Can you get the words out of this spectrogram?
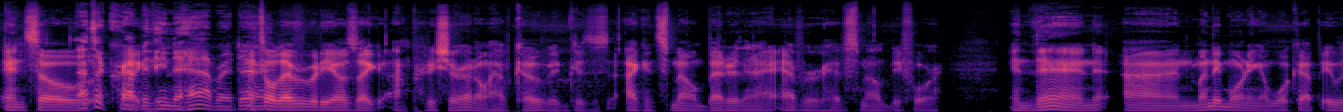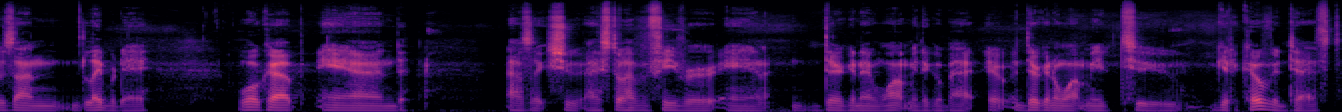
and so That's a crappy like, thing to have right there. I told everybody I was like, I'm pretty sure I don't have COVID because I can smell better than I ever have smelled before. And then on Monday morning, I woke up. It was on Labor Day. Woke up and I was like, shoot, I still have a fever, and they're gonna want me to go back. uh, They're gonna want me to get a COVID test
